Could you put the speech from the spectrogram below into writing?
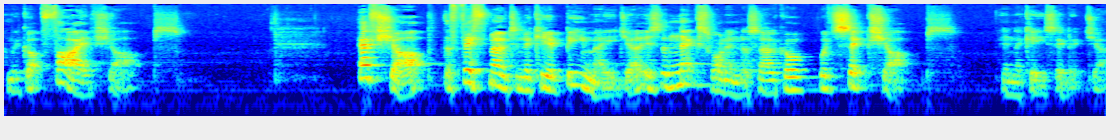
and we've got five sharps. F sharp, the fifth note in the key of B major, is the next one in the circle with six sharps in the key signature.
